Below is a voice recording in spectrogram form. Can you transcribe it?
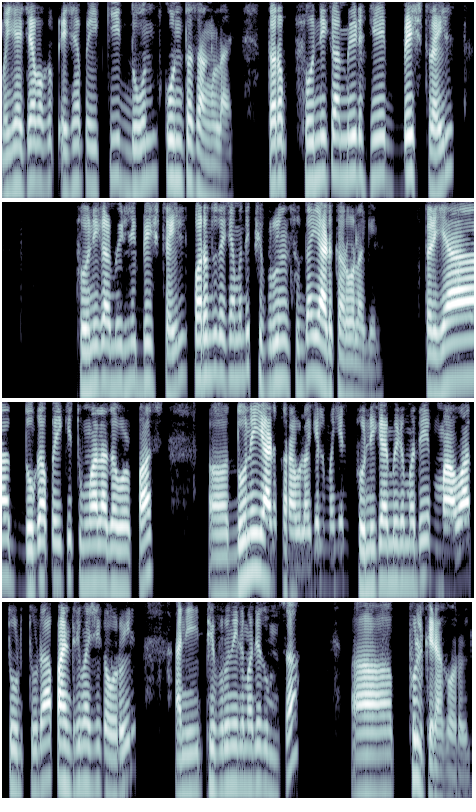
म्हणजे याच्या याच्यापैकी दोन कोणतं चांगलं आहे? तर फ्लोनिकामिड हे बेस्ट राहील. फ्लोनिकामिड हे बेस्ट राहील. परंतु त्याच्यामध्ये फिप्रोनिलसुद्धा सुद्धा करावं लागेल. तर ह्या दोघापैकी तुम्हाला जवळपास दोन्ही ॲड करावं लागेल. म्हणजे फ्लोनिकामिडमध्ये मावा तुडतुडा पांढरी माशी कवर होईल आणि फिप्रोनिलमध्ये तुमचं फुलकिडा कवर होईल.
